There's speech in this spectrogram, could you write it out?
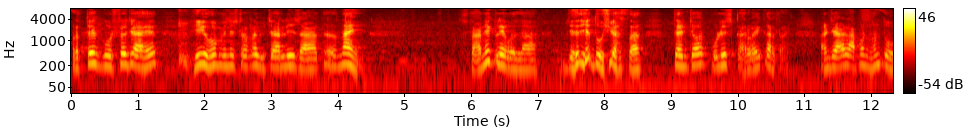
प्रत्येक गोष्ट जी आहेत ही होम मिनिस्टरला विचारली जात नाही. स्थानिक लेवलला जे जे दोषी असतात त्यांच्यावर पोलीस कारवाई करतात. आणि ज्यावेळेला आपण म्हणतो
